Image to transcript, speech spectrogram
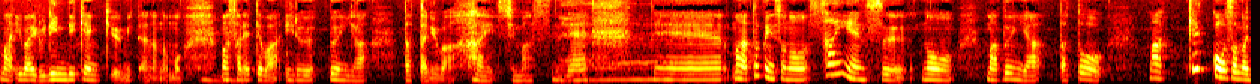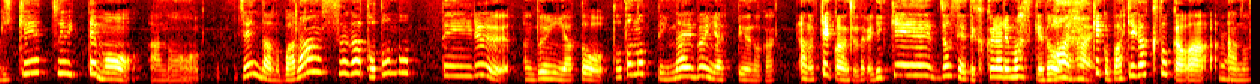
まあ、いわゆる倫理研究みたいなのも、まあ、されてはいる分野だったりは、はい、しますね。ね。でまあ、特にそのサイエンスの、まあ、分野だと、まあ、結構その理系といってもあのジェンダーのバランスが整っている分野と整っていない分野っていうのがあの結構なんですよ。だから理系女性ってくくられますけど、はいはい。結構化学とかは、うん。あの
